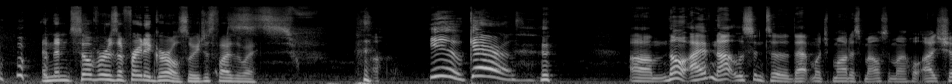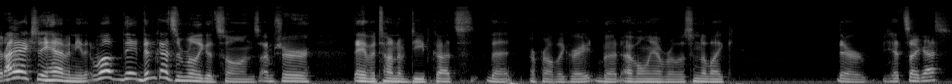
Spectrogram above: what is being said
and then Silver is afraid of girls, so he just flies away. you girls. Um, no, I have not listened to that much Modest Mouse in my whole. I should. I I? actually haven't either. Well, they, they've got some really good songs. I'm sure they have a ton of deep cuts that are probably great, but I've only ever listened to like their hits. I guess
